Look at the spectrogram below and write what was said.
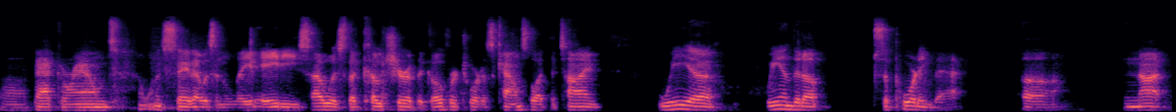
uh, back around, I want to say that was in the late 80s. I was the co chair of the Gopher Tortoise Council at the time. We, uh, we ended up supporting that. uh, not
